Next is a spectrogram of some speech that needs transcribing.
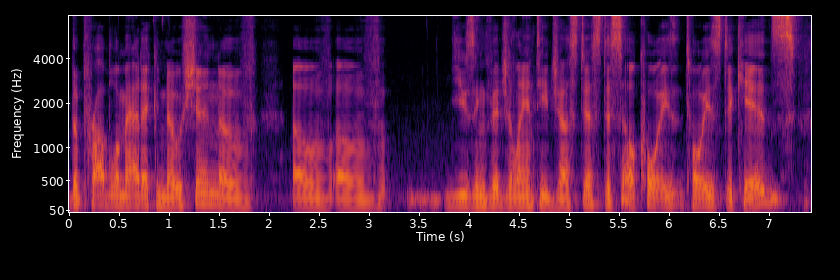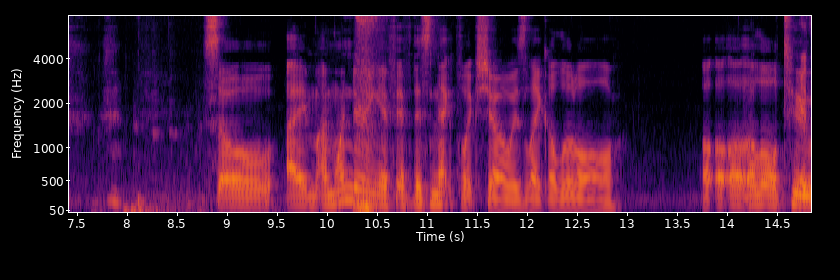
the problematic notion of of of using vigilante justice to sell toys toys to kids. So I'm I'm wondering if if this Netflix show is like a little. A, a, a little too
